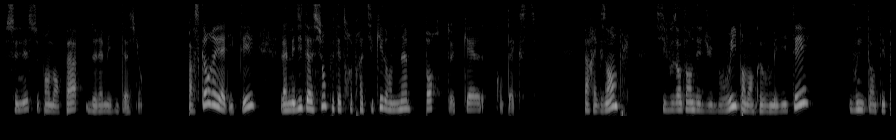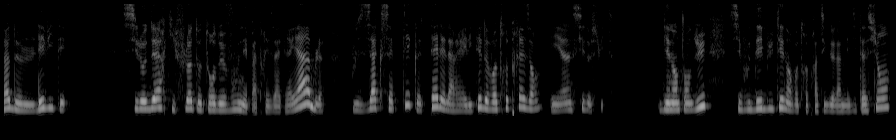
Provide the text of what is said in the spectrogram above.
ce n'est cependant pas de la méditation. Parce qu'en réalité, la méditation peut être pratiquée dans n'importe quel contexte. Par exemple, si vous entendez du bruit pendant que vous méditez, vous ne tentez pas de l'éviter. Si l'odeur qui flotte autour de vous n'est pas très agréable, vous acceptez que telle est la réalité de votre présent, et ainsi de suite. Bien entendu, si vous débutez dans votre pratique de la méditation,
